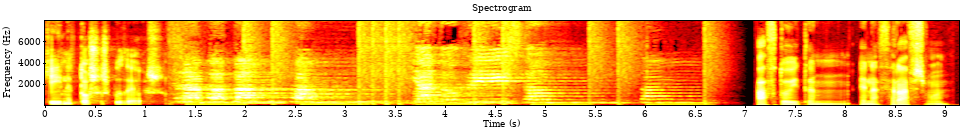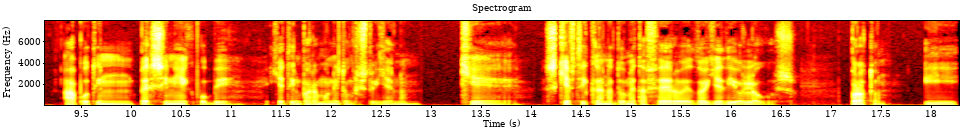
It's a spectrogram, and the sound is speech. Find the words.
και είναι τόσο σπουδαίος. Αυτό ήταν ένα θράψμα από την περσινή εκπομπή για την παραμονή των Χριστουγέννων και σκέφτηκα να το μεταφέρω εδώ για δύο λόγους. Πρώτον, η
